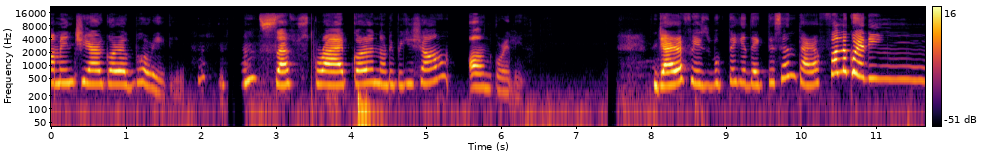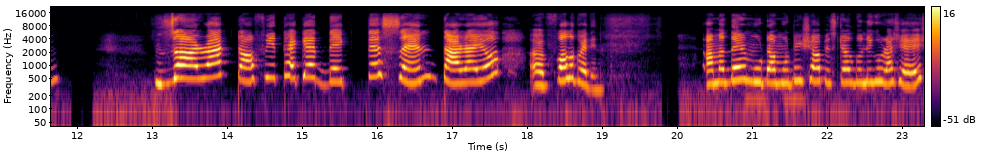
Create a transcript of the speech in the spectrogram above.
comment share করে ভরিয়ে দিন সাবস্ক্রাইব করে নোটিফিকেশন অন করে দিন যারা ফেসবুক থেকে দেখতেছেন তারা ফলো করে দিন যারা টফি থেকে দেখতেছেন তারাও ফলো করে দিন আমাদের মোটামুটি সব স্টলগুলি ঘোরা শেষ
